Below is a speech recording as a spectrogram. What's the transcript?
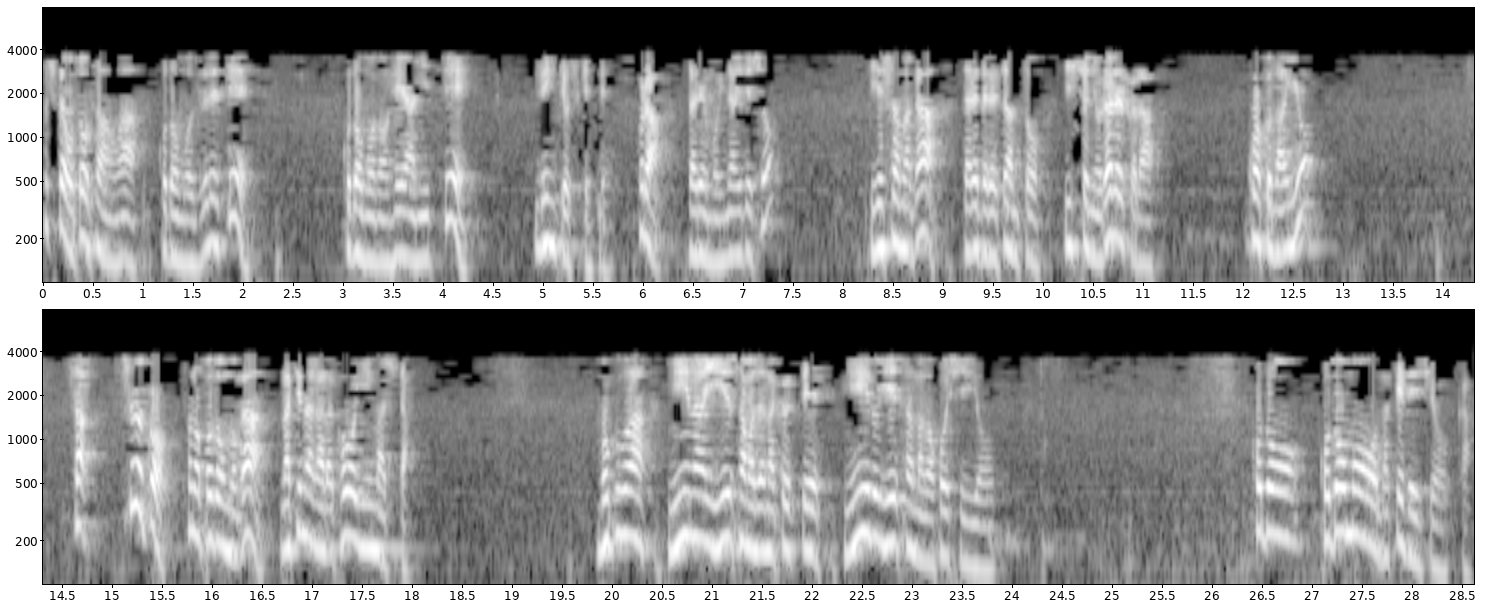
そしてお父さんは子供を連れて、子供の部屋に行って、電気をつけて、ほら、誰もいないでしょイエス様が誰々ちゃんと一緒におられるから、怖くないよ。さあ、すると、その子供が泣きながらこう言いました。僕は見えないイエス様じゃなくて、見えるイエス様が欲しいよ。子供、子供だけでしょうか。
